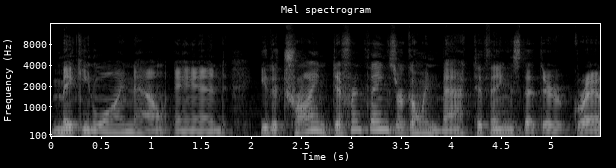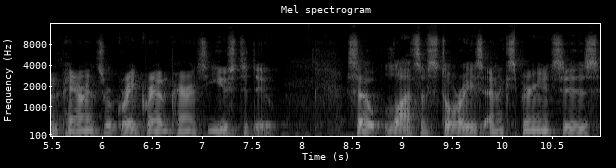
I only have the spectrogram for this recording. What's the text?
making wine now and either trying different things or going back to things that their grandparents or great grandparents used to do. So lots of stories and experiences,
